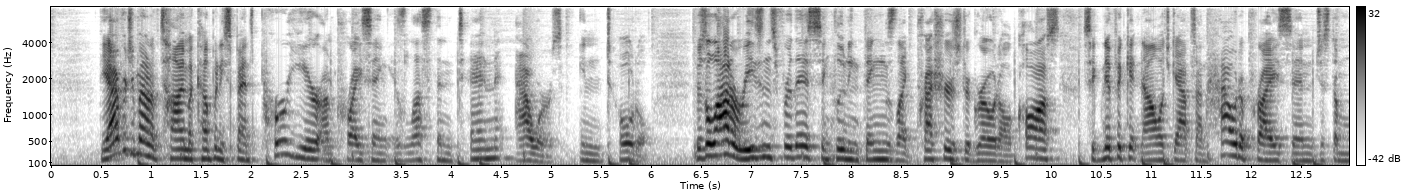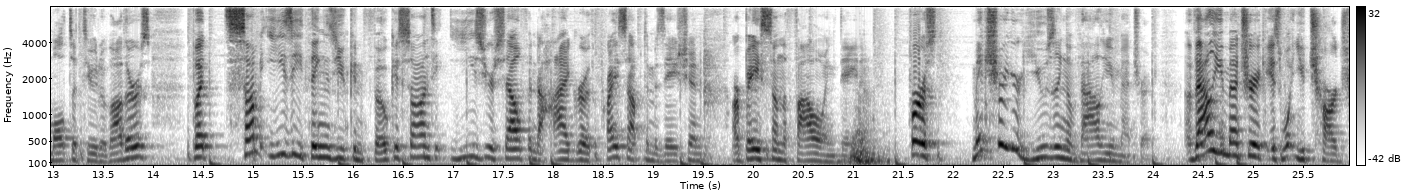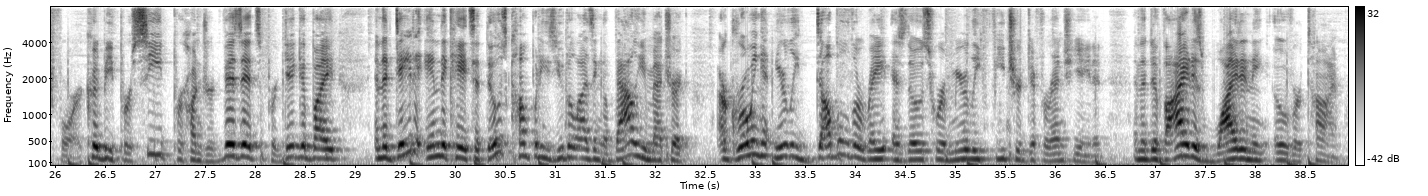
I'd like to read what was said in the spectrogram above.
The average amount of time a company spends per year on pricing is less than 10 hours in total. There's a lot of reasons for this, including things like pressures to grow at all costs, significant knowledge gaps on how to price, and just a multitude of others. But some easy things you can focus on to ease yourself into high growth price optimization are based on the following data. First, make sure you're using a value metric. A value metric is what you charge for. It could be per seat, per 100 visits, per gigabyte. And the data indicates that those companies utilizing a value metric are growing at nearly double the rate as those who are merely feature differentiated, and the divide is widening over time.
